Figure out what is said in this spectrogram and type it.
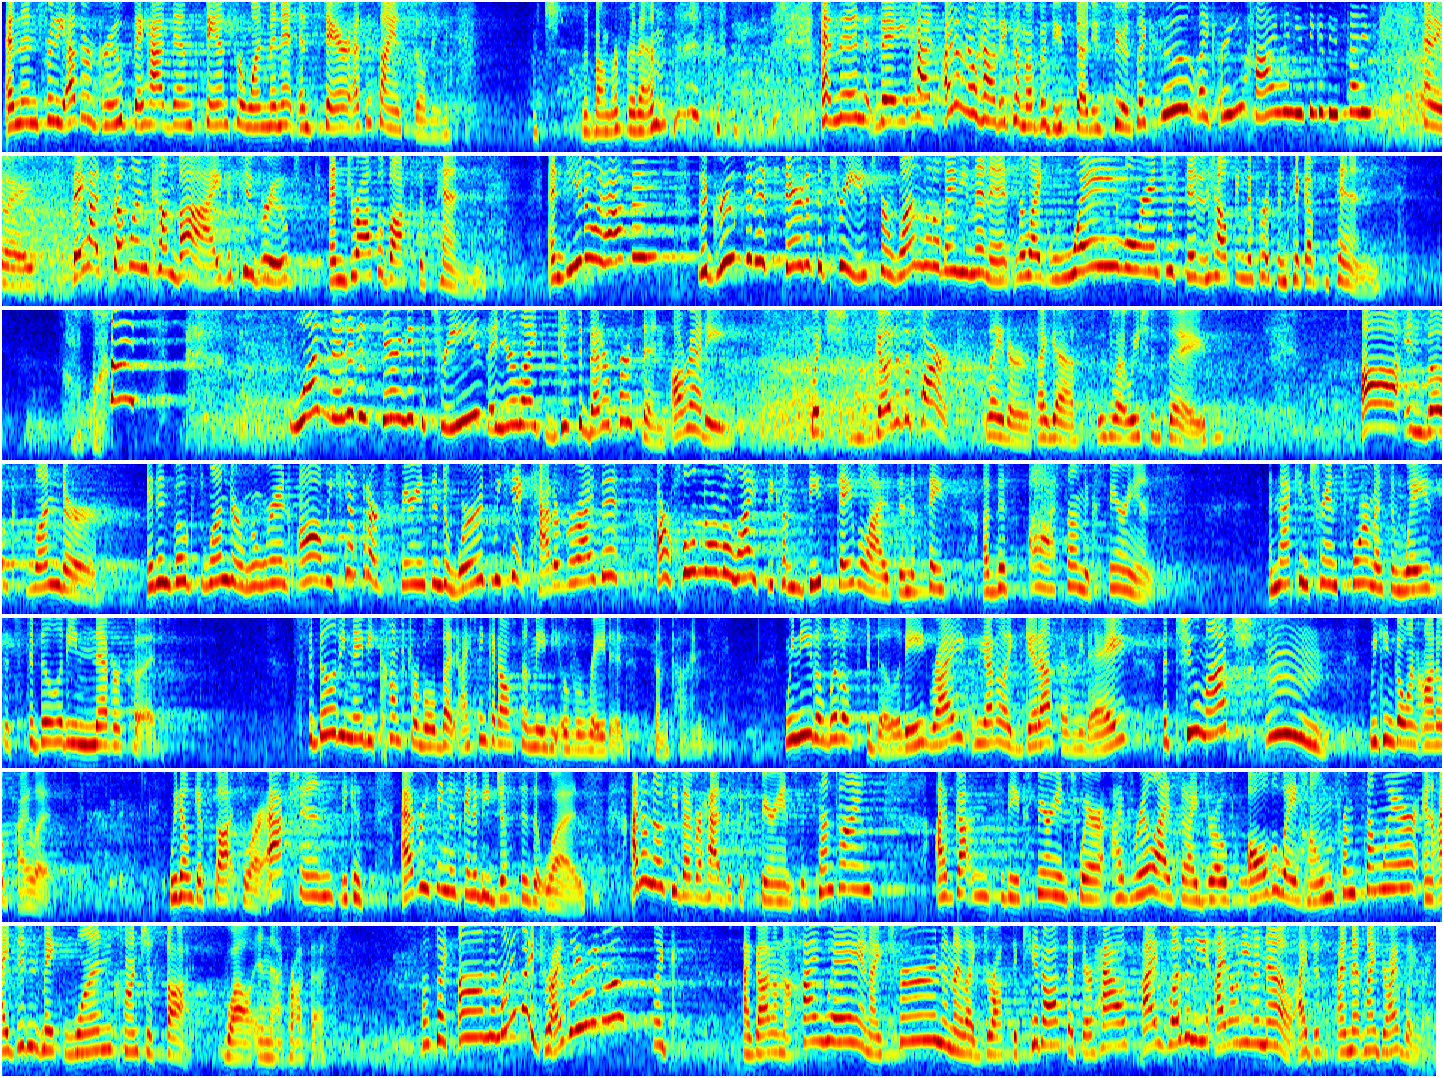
And then for the other group, they had them stand for one minute and stare at the science building, which is a bummer for them. and then they had, I don't know how they come up with these studies too. It's like, who, like, are you high when you think of these studies? Anyway, they had someone come by, the two groups, and drop a box of pens. And do you know what happened? The group that had stared at the trees for one little baby minute were like way more interested in helping the person pick up the pins. What? One minute of staring at the trees, and you're like just a better person already. Which, go to the park later, I guess, is what we should say. Awe invokes wonder. It invokes wonder. When we're in awe, we can't put our experience into words, we can't categorize it. Our whole normal life becomes destabilized in the face of this awesome experience. And that can transform us in ways that stability never could. Stability may be comfortable, but I think it also may be overrated sometimes. We need a little stability, right? We got to like get up every day. But too much, mmm, we can go on autopilot. We don't give thought to our actions because everything is going to be just as it was. I don't know if you've ever had this experience, but sometimes I've gotten to the experience where I've realized that I drove all the way home from somewhere and I didn't make one conscious thought while in that process. I was like, um, am I in my driveway right now? Like, I got on the highway and I turned and I like dropped a kid off at their house. I wasn't, I don't even know. I just, I'm at my driveway right now.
